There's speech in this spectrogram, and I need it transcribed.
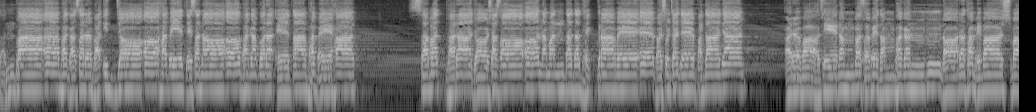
तन्त्वा भग सर्व इज्जो हवेति स न भगपुर एता भवेह समध्वराजोषसो नमन्तदधिग्रावे पशुचजे पदाय। अर्वाचीनम् वसुविदम् भगन् रथमिवाश्वा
